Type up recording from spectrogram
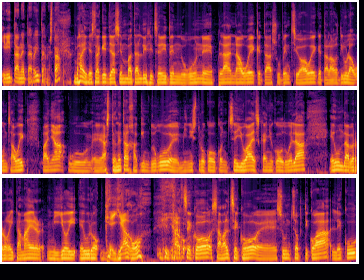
iritan eta herritan, ezta? Bai, ez dakit ja zenbat aldiz hitz egiten dugun eh, plan hauek eta subentzio hauek eta la, diru laguntza hauek, baina e, aste honetan jakin dugu e, ministroko kontseilua eskainoko duela eunda berrogeita maer milioi euro gehiago hartzeko, zabaltzeko e, zuntz optikoa leku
